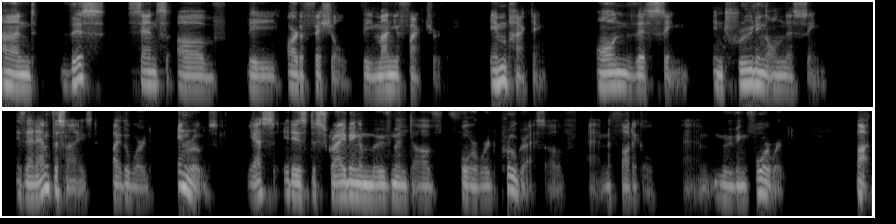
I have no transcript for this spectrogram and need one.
And this sense of the artificial, the manufactured, impacting on this scene, intruding on this scene, is then emphasized by the word inroads. Yes, it is describing a movement of forward progress, of uh, methodical um, moving forward. But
